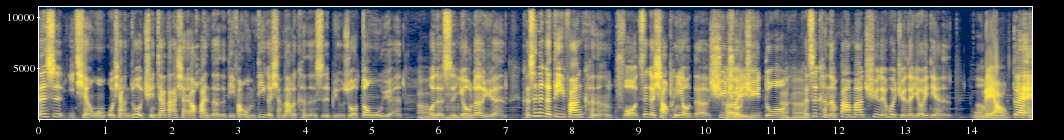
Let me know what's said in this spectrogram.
但是以前我我想，如果全家大小要欢乐的地方，我们第一个想到的可能是比如说动物园或者是游乐园，可是那个地方可能 for 这个小朋友的需求居多，可是可能爸妈去了会觉得有一点。无聊，嗯、对，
